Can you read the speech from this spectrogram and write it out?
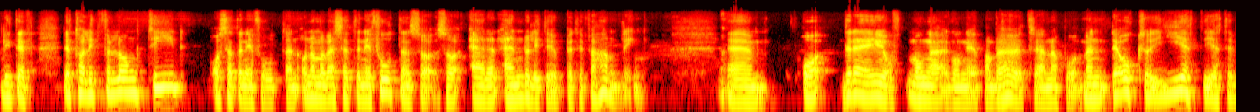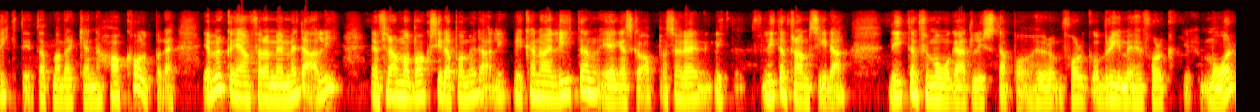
lite, det tar lite för lång tid att sätta ner foten och när man väl sätter ner foten så, så är den ändå lite uppe till förhandling. Um, och det där är ju många gånger att man behöver träna på, men det är också jätte, jätteviktigt att man verkligen har koll på det. Jag brukar jämföra med medalj, en fram och baksida på medalj. Vi kan ha en liten egenskap, alltså en liten framsida, liten förmåga att lyssna på hur folk och bry mig hur folk mår.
